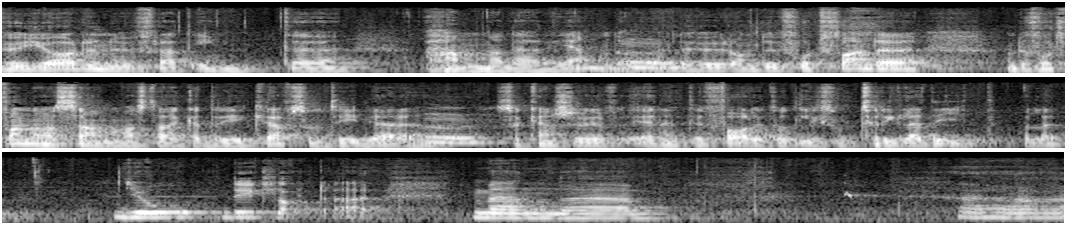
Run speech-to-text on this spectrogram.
hur, gör du nu för att inte hamna där igen då? Mm. Eller hur, om du, fortfarande, om du fortfarande har samma starka drivkraft som tidigare mm. så kanske är det inte farligt att liksom trilla dit, eller? Jo, det är klart det är. Men uh, uh,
